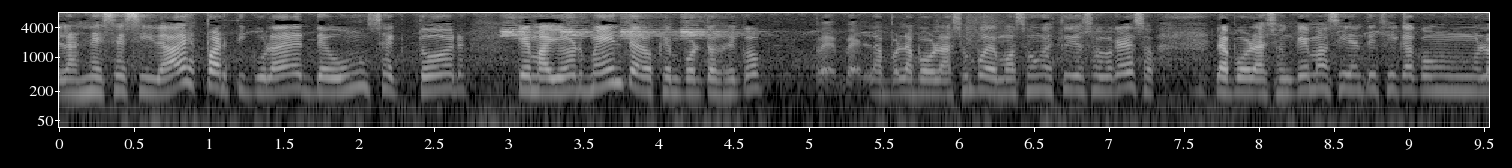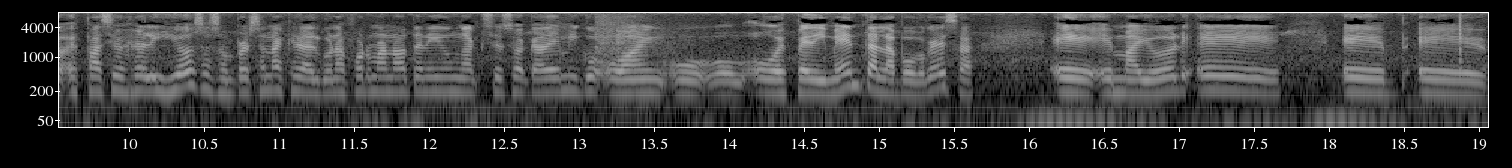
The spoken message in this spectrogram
las necesidades particulares de un sector que mayormente los que en Puerto Rico la, la población, podemos hacer un estudio sobre eso, la población que más se identifica con los espacios religiosos son personas que de alguna forma no han tenido un acceso académico o, han- o, o- experimentan la pobreza. Eh, en mayor... eh, eh, eh,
